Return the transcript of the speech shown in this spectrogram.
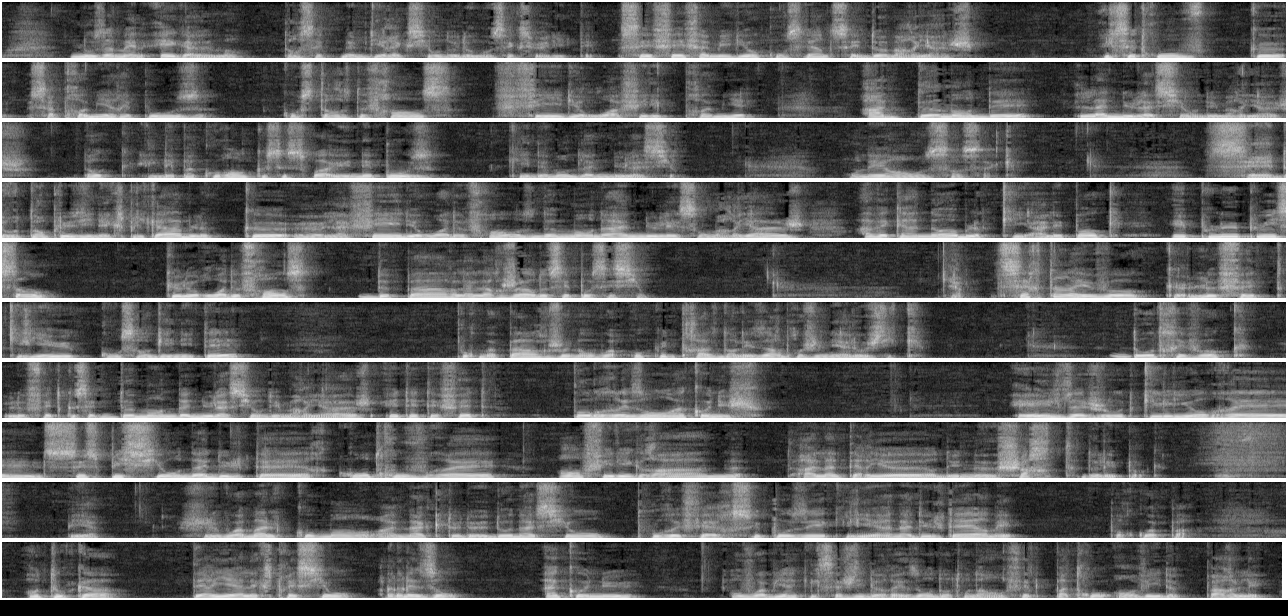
nous amènent également dans cette même direction de l'homosexualité. Ces faits familiaux concernent ces deux mariages. Il se trouve que sa première épouse, Constance de France, fille du roi Philippe Ier, a demandé l'annulation du mariage. Donc il n'est pas courant que ce soit une épouse qui demande l'annulation. On est en 1105. C'est d'autant plus inexplicable que euh, la fille du roi de France demande à annuler son mariage avec un noble qui, à l'époque, est plus puissant que le roi de France de par la largeur de ses possessions. Certains évoquent le fait qu'il y ait eu consanguinité. Pour ma part, je n'en vois aucune trace dans les arbres généalogiques. D'autres évoquent le fait que cette demande d'annulation du mariage ait été faite pour raison inconnue. Et ils ajoutent qu'il y aurait une suspicion d'adultère qu'on trouverait en filigrane à l'intérieur d'une charte de l'époque. Bien. Je vois mal comment un acte de donation pourrait faire supposer qu'il y ait un adultère, mais pourquoi pas. En tout cas, derrière l'expression raison inconnue, on voit bien qu'il s'agit de raisons dont on n'a en fait pas trop envie de parler.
